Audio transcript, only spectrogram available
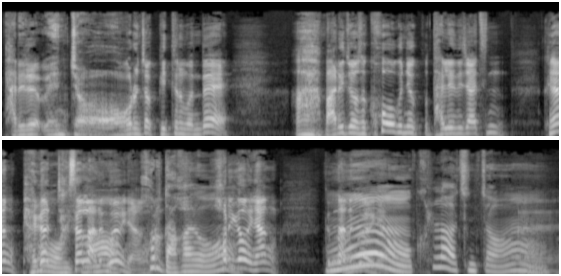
다리를 왼쪽 오른쪽 비트는 건데 아 말이 좋아서 코어 근육 단련이지 하여튼 그냥 배가 어, 작살 나는 아, 거예요 그냥. 허리 나가요. 허리가 그냥 끝나는 거예요 그냥. 음, 큰일 나, 진짜. 예.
